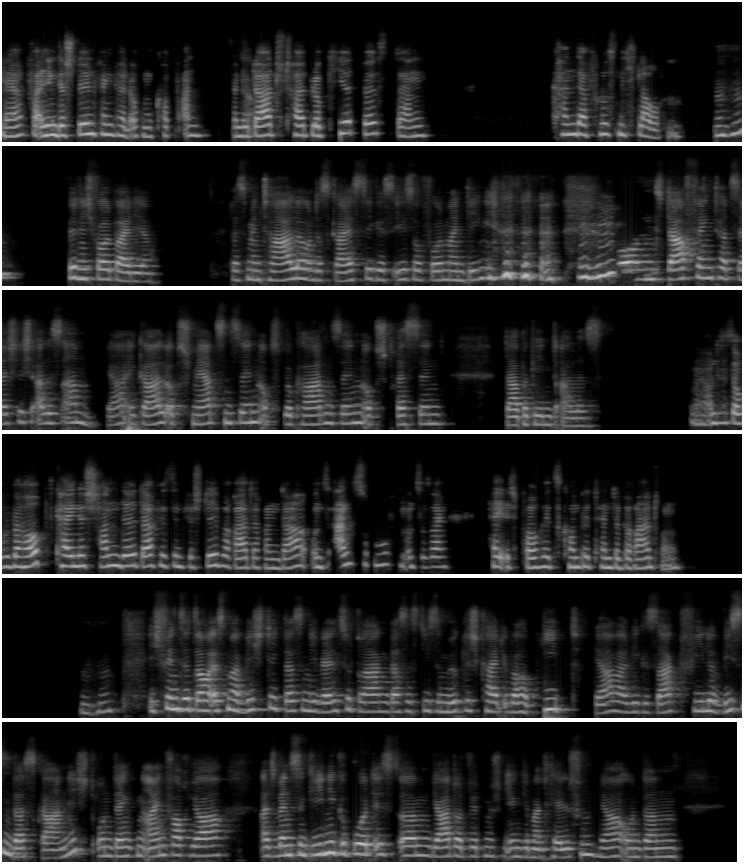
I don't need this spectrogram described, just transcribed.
Ja, vor allen Dingen das Stillen fängt halt auch im Kopf an. Wenn ja. du da total blockiert bist, dann kann der Fluss nicht laufen. Mhm. Bin ich voll bei dir das Mentale und das Geistige ist eh so voll mein Ding. mhm. Und da fängt tatsächlich alles an. Ja, egal ob es Schmerzen sind, ob es Blockaden sind, ob es Stress sind, da beginnt alles. Ja, und es ist auch überhaupt keine Schande. Dafür sind wir Stillberaterinnen da, uns anzurufen und zu sagen, hey, ich brauche jetzt kompetente Beratung. Mhm. Ich finde es jetzt auch erstmal wichtig, das in die Welt zu tragen, dass es diese Möglichkeit überhaupt gibt. Ja, weil wie gesagt, viele wissen das gar nicht und denken einfach, ja, also wenn es eine Klinikgeburt ist, ähm, ja, dort wird mir schon irgendjemand helfen, ja, und dann,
